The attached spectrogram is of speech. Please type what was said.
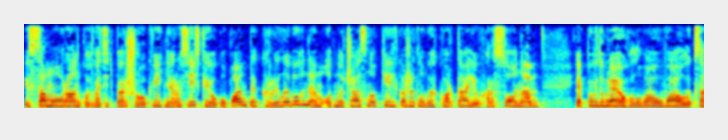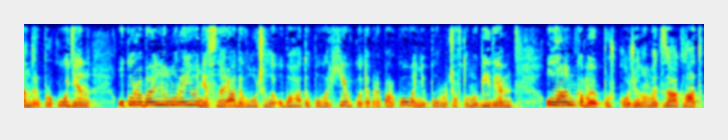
Із самого ранку, 21 квітня, російські окупанти крили вогнем одночасно кілька житлових кварталів Херсона. Як повідомляє голова ОВА Олександр Прокудін, у корабельному районі снаряди влучили у багатоповерхівку та припарковані поруч автомобілі. Уламками пошкоджено медзаклад.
